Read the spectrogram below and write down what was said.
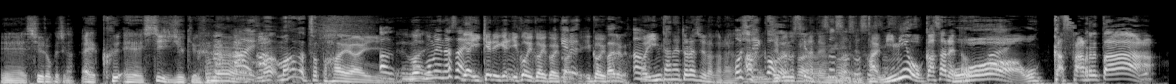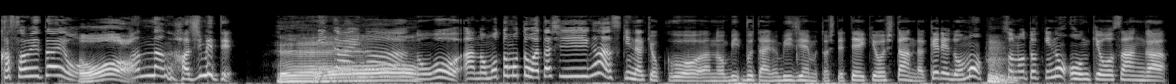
えー収録時間、えーく、えー7時19分。はいま、まだちょっと早い。あ、ごごめんなさい。いや、いけるいける。行こう行こう行こう行こう。いける行こう行こう。大丈夫これインターネットラジオだから。押していこうあ自分の好きなタイミングでそうそうそうそうはい、耳を侵された。おお犯されたかされたよ。おーあんなん初めて。へみたいなのを、あの、もともと私が好きな曲を、あの、び舞台の BGM として提供したんだけれども、その時の音響さんが、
